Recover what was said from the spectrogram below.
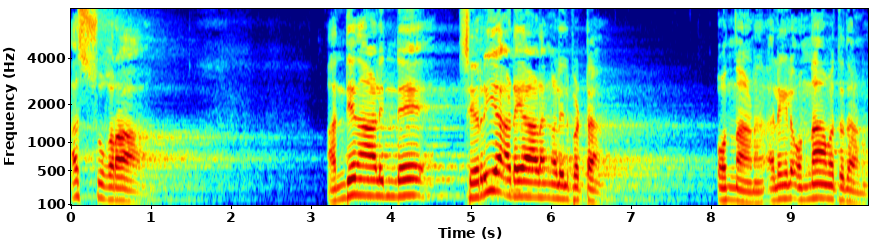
അസുഗ്ര അന്ത്യനാളിൻ്റെ ചെറിയ അടയാളങ്ങളിൽപ്പെട്ട ഒന്നാണ് അല്ലെങ്കിൽ ഒന്നാമത്തേതാണ്.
